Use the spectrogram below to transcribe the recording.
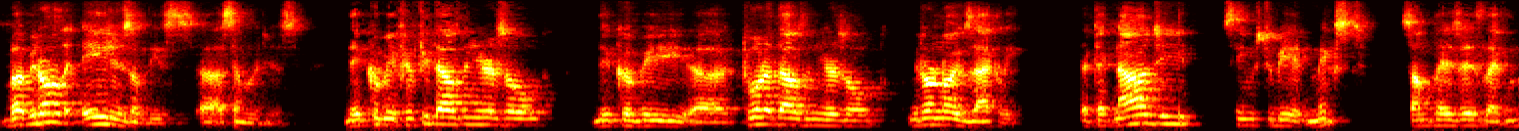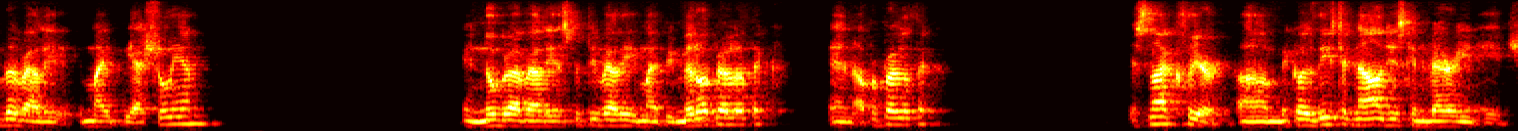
But we don't know the ages of these uh, assemblages. They could be 50,000 years old, they could be uh, 200,000 years old. We don't know exactly. The technology seems to be mixed some places like Nubra Valley, it might be Acheulean. In Nubra Valley, Spiti Valley, it might be Middle Paleolithic and Upper Paleolithic. It's not clear um, because these technologies can vary in age.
